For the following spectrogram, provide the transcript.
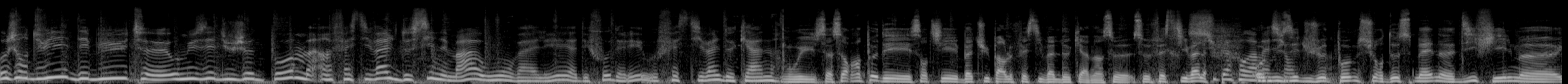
Aujourd'hui débute euh, au musée du jeu de paume un festival de cinéma où on va aller, à défaut d'aller au festival de Cannes. Oui, ça sort un peu des sentiers battus par le Festival de Cannes. hein. Ce, ce festival Super au musée du jeu de paume sur deux semaines, euh, dix films euh,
